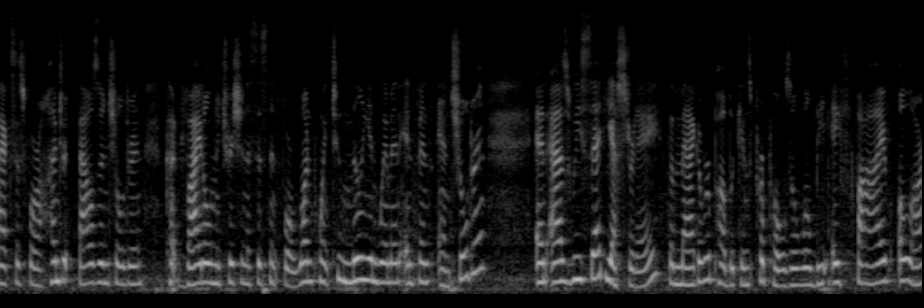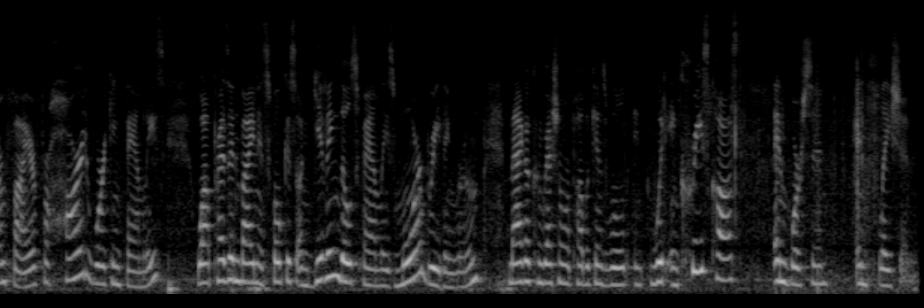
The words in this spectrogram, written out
access for 100,000 children, cut vital nutrition assistance for 1.2 million women, infants, and children, and as we said yesterday, the MAGA Republicans' proposal will be a five alarm fire for hard working families. While President Biden is focused on giving those families more breathing room, MAGA congressional Republicans will, would increase cost and worsen inflation.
